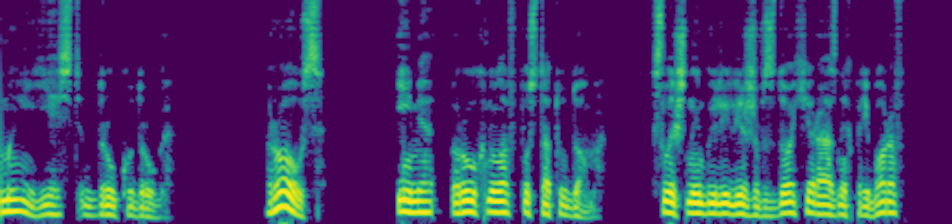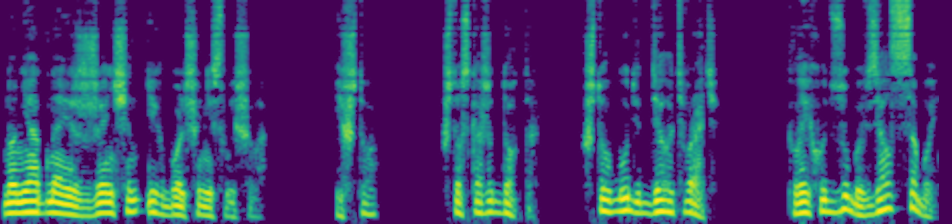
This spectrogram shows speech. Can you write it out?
Мы есть друг у друга. Роуз. Имя рухнуло в пустоту дома. Слышны были лишь вздохи разных приборов, но ни одна из женщин их больше не слышала. И что? Что скажет доктор? Что будет делать врач? Клей хоть зубы взял с собой?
